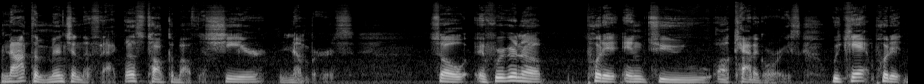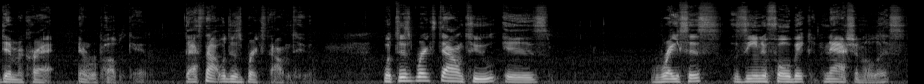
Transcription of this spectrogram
Not to mention the fact, let's talk about the sheer numbers. So, if we're going to put it into uh, categories, we can't put it Democrat and Republican. That's not what this breaks down to. What this breaks down to is racist, xenophobic nationalists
